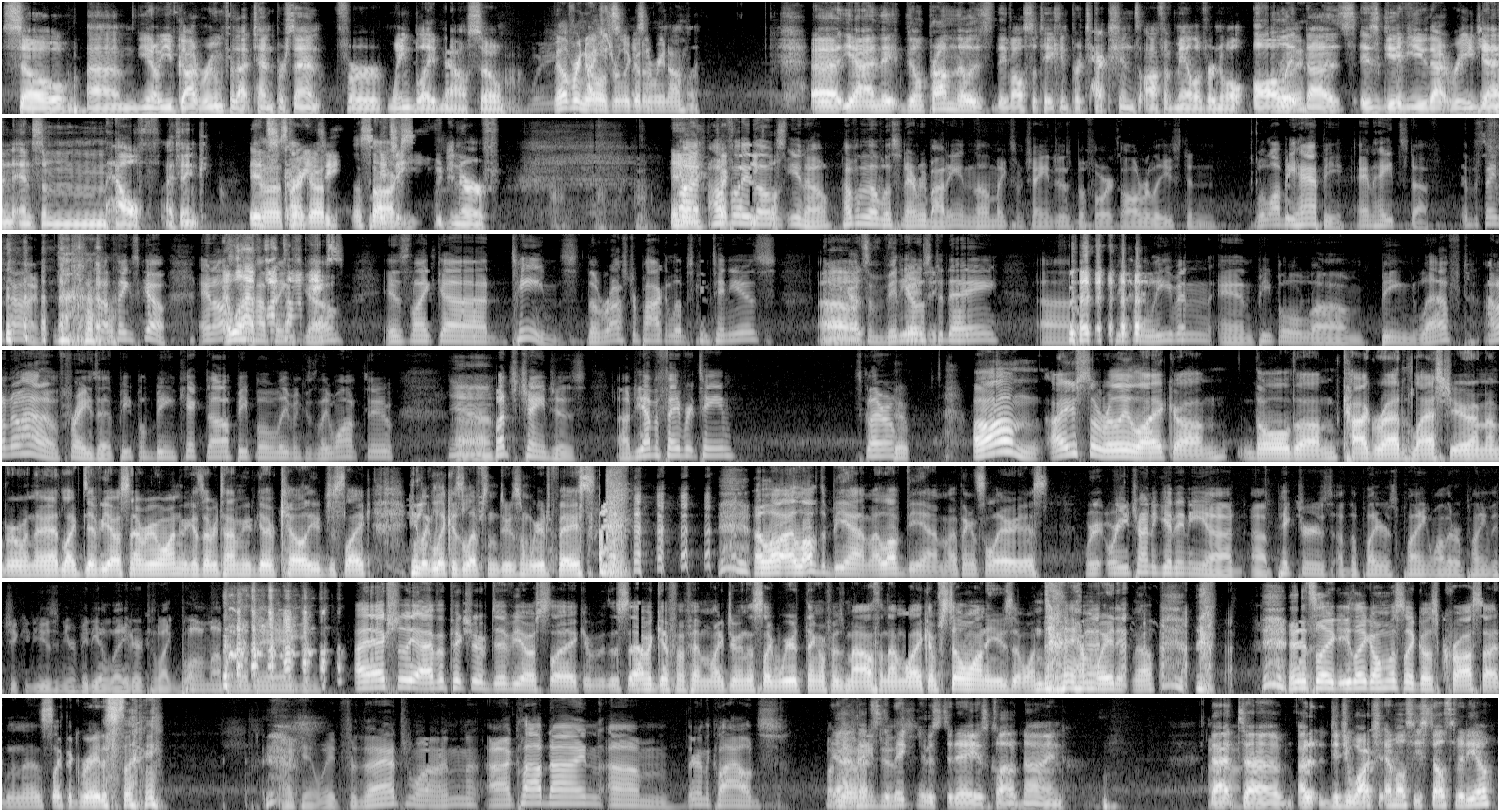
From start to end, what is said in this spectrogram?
So um, you know you've got room for that ten percent for Wingblade now. So Mail of Renewal is really good in Arena. more. Uh, yeah, and they the problem though is they've also taken protections off of Mail of Renewal. All Really? it does is give you that regen and some health. I think it's that's not good. crazy. That It's a huge nerf. Anyway, but hopefully they'll, details. you know, hopefully they'll listen to everybody and they'll make some changes before it's all released, and we'll all be happy and hate stuff at the same time. That's how things go. And also, and we'll have how hot things go topics. Is like uh, teams. The roster apocalypse continues. Uh, Oh, we got some videos crazy. today. Uh, people leaving and people um, being left. I don't know how to phrase it. People being kicked off. People leaving because they want to. Uh, Yeah. bunch of changes. Uh, do you have a favorite team, Sclero? Yep. Um, I used to really like um the old um Cog Red last year. I remember when they had like Divios and everyone because every time he'd get a kill, he'd just like he'd like lick his lips and do some weird face. I love I love the BM. I love BM. I think it's hilarious. Were, were you trying to get any uh, uh, pictures of the players playing while they were playing that you could use in your video later to like blow them up real big? And... I actually I have a picture of Divios like this I have a gif of him like doing this like weird thing with his mouth and I'm like I'm still want to use it one day. I'm waiting though. and it's like he like almost like goes cross-eyed and it's like the greatest thing. I can't wait for that one. Uh, Cloud Nine, um, they're in the clouds. Bunch yeah, that's the big news today. Is Cloud Nine. That uh, uh, did you watch MLC Stealth's video?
